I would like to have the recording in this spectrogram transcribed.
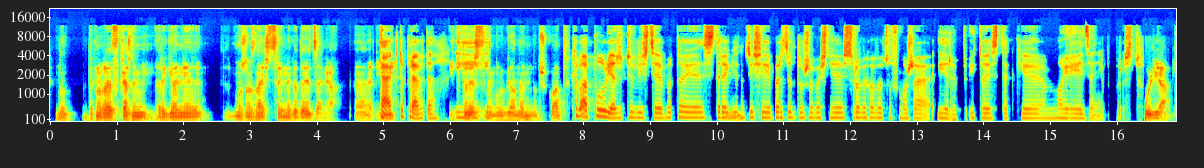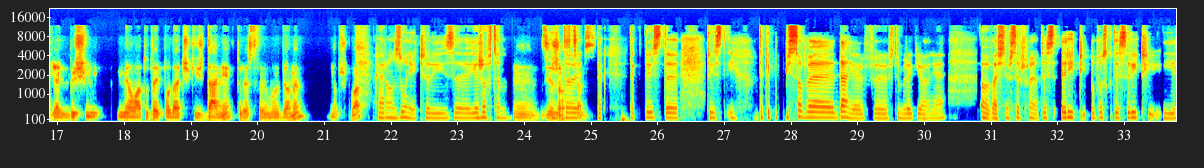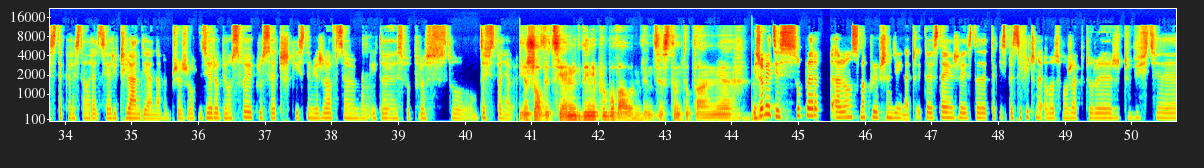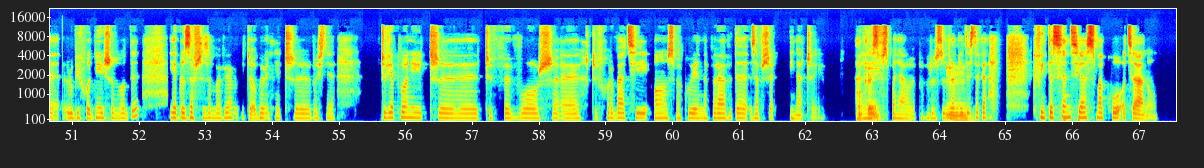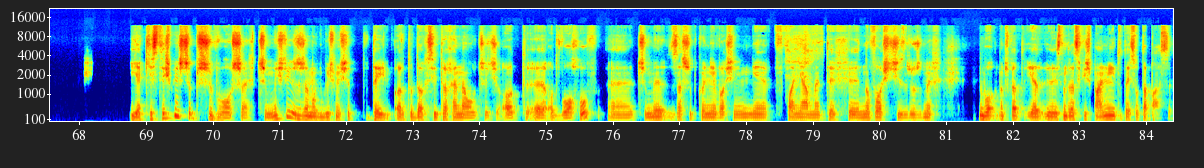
no, tak naprawdę w każdym regionie można znaleźć co innego do jedzenia. E, Tak, i, to prawda. I który jest twoim ulubionym na przykład? Chyba Apulia rzeczywiście, bo to jest region, Mhm. gdzie się je bardzo dużo właśnie surowych owoców morza i ryb i to jest takie moje jedzenie po prostu. Julia, Tak. jakbyś mi- miała tutaj podać jakieś danie, które jest twoim ulubionym na przykład? Karonzuni, czyli z jeżowcem. Mm, z to jeżowcem. jest, tak, tak, to jest, e, to jest ich takie popisowe danie w, w tym regionie. O, właśnie, już sobie przypomniałam, to jest Ricci, po polsku to jest Ricci i jest taka restauracja Riccilandia na Wybrzeżu, gdzie robią swoje kluseczki z tym jeżowcem i to jest po prostu coś wspaniałego. Jeżowiec, ja nigdy nie próbowałem, więc jestem totalnie... Jeżowiec jest super, ale on smakuje wszędzie inaczej. To jest tak, że jest to taki specyficzny owoc morza, który rzeczywiście lubi chłodniejsze wody. Ja go zawsze zamawiam i to obojętnie czy właśnie czy w Japonii, czy, czy we Włoszech, czy w Chorwacji, on smakuje naprawdę zawsze inaczej. Ale Okej. jest wspaniały. Po prostu dla mnie to Mm. jest taka kwintesencja smaku oceanu. Jak jesteśmy jeszcze przy Włoszech, czy myślisz, że moglibyśmy się tej ortodoksji trochę nauczyć od, e, od Włochów? E, Czy my za szybko nie właśnie nie wchłaniamy tych e, nowości z różnych... No bo na przykład ja jestem teraz w Hiszpanii i tutaj są tapasy.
